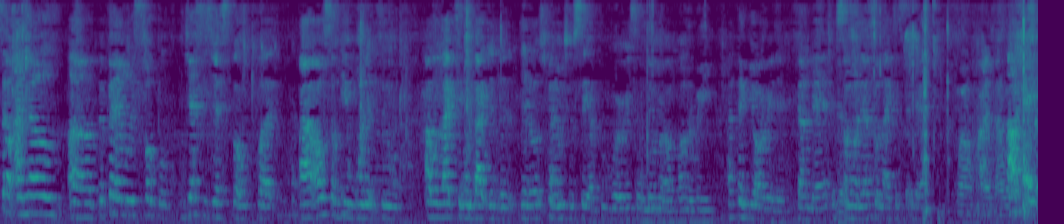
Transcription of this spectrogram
So I know uh, the family spoke, Jesse just spoke, but I also here wanted to, I would like to invite the, the, the family to say a few words in memory of Mona Reed. I think you already done that. If someone else would like to say that. Well, I, I would like to Okay, say.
